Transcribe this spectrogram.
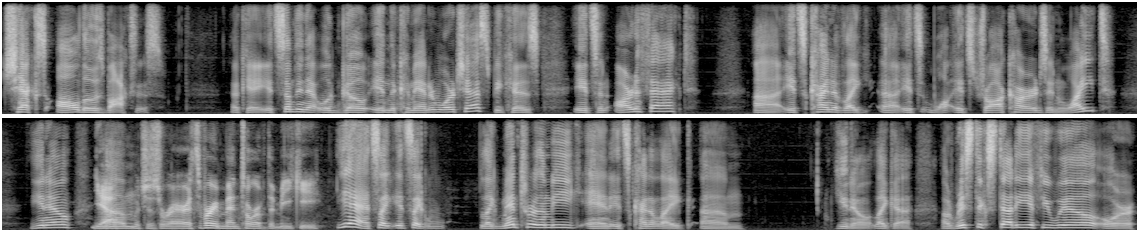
checks all those boxes. Okay, it's something that will go in the Commander War Chest because it's an artifact. Uh, it's kind of like uh, it's it's draw cards in white, you know. yeah, um, which is rare. It's very Mentor of the Meek. Yeah, it's like it's like like Mentor of the Meek, and it's kind of like um, you know, like a a Rhystic Study, if you will, or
